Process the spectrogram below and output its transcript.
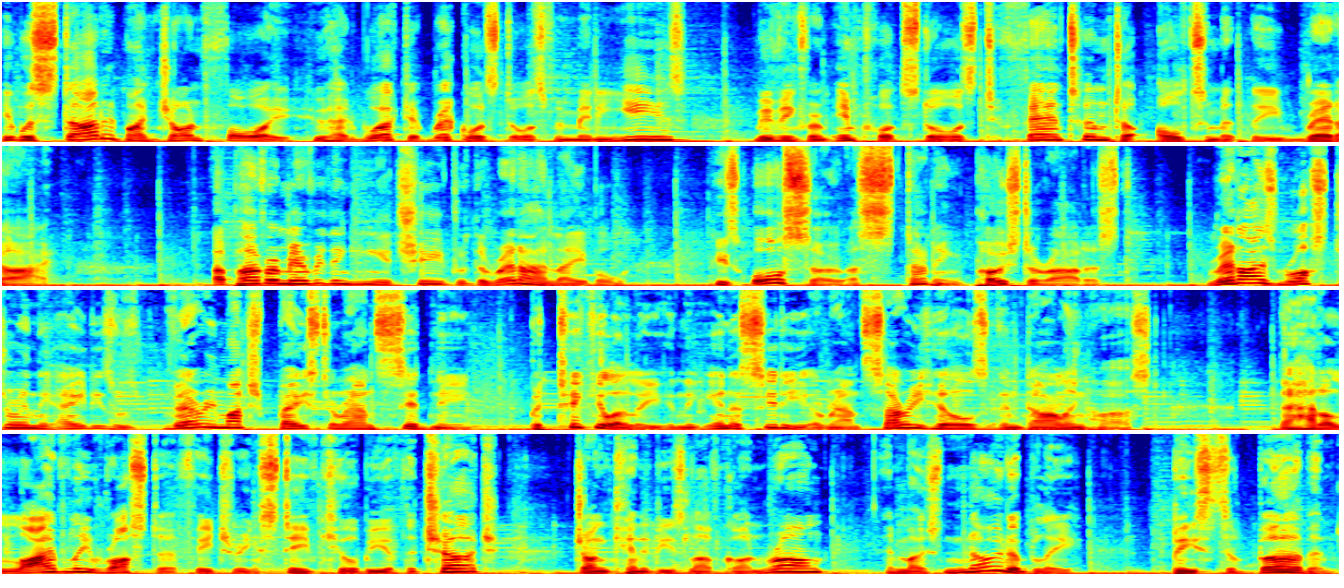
It was started by John Foy, who had worked at record stores for many years, moving from import stores to Phantom to ultimately Red Eye. Apart from everything he achieved with the Red Eye label, he's also a stunning poster artist. Red Eye's roster in the 80s was very much based around Sydney, particularly in the inner city around Surry Hills and Darlinghurst. They had a lively roster featuring Steve Kilbey of The Church, John Kennedy's Love Gone Wrong, and most notably, Beasts of Bourbon.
